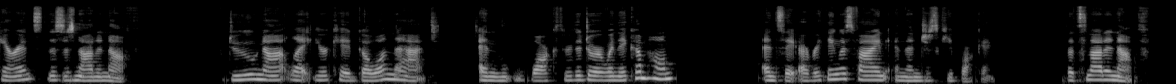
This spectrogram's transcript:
parents, this is not enough. Do not let your kid go on that and walk through the door when they come home and say everything was fine and then just keep walking. That's not enough.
